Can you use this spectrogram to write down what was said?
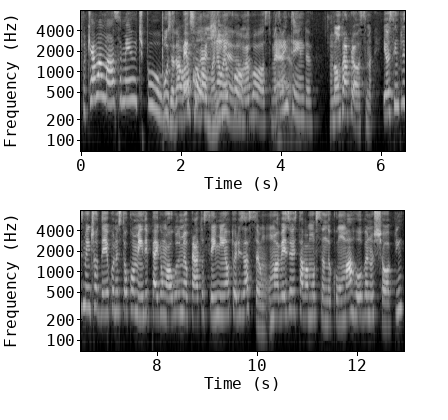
Porque é uma massa meio, tipo... Putz, é da hora Eu como, não, eu né? como, eu gosto, mas É, eu eu- entendo. Vamos pra próxima. Eu simplesmente odeio quando estou comendo e pegam algo do meu prato sem minha autorização. Uma vez eu estava almoçando com uma arroba no shopping.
